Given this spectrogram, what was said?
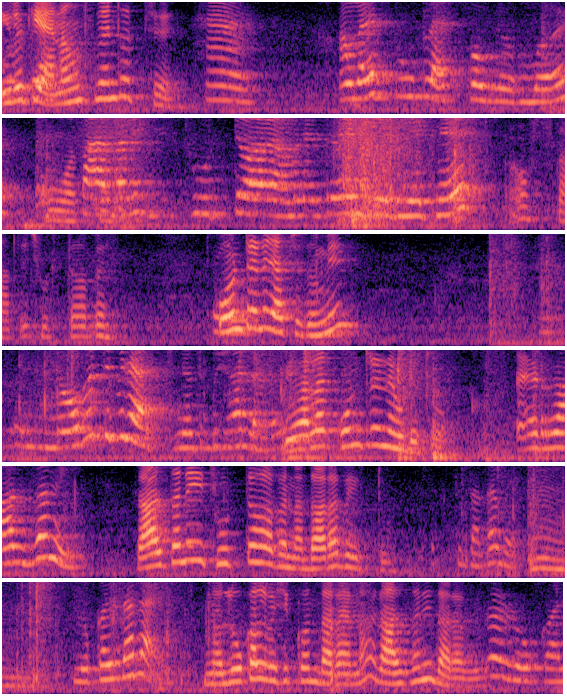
এগুলো কি অ্যানাউন্সমেন্ট হচ্ছে? হ্যাঁ আমাদের টু প্ল্যাটফর্ম নাম্বার ও আচ্ছা তাড়াতাড়ি ছুটতে আমাদের ট্রেন বেরিয়েছে। ও তাড়াতাড়ি ছুটতে হবে। কোন ট্রেনে যাচ্ছ তুমি? নবদ্বীপে যাচ্ছি না তো কোন ট্রেনে উঠেছো? রাজধানী। রাজধানী ছুটতে হবে না দাঁড়াবে একটু। দাঁড়াবে? হুম। লোকাল দাঁড়ায়? না লোকাল বেশিক্ষণ দাঁড়ায় না রাজধানী দাঁড়াবে। লোকাল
